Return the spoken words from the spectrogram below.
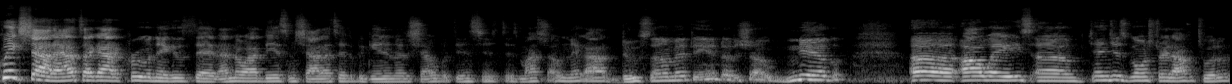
quick shout outs. I got a crew of niggas that I know I did some shout outs at the beginning of the show, but then since this is my show, nigga, I'll do some at the end of the show, nigga. Uh, always, um, and just going straight off of Twitter.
